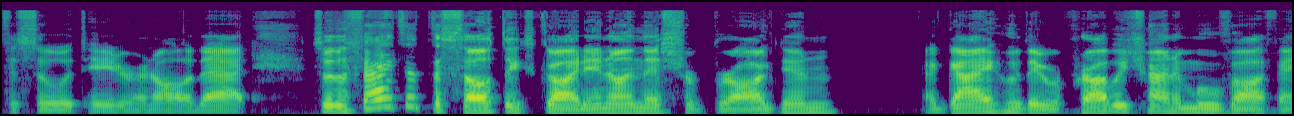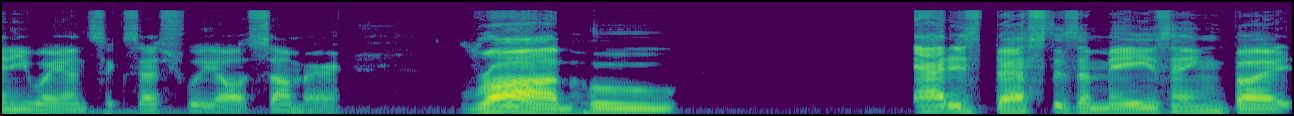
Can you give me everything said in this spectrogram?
facilitator and all of that. So the fact that the Celtics got in on this for Brogdon, a guy who they were probably trying to move off anyway unsuccessfully all summer, Rob, who at his best is amazing, but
